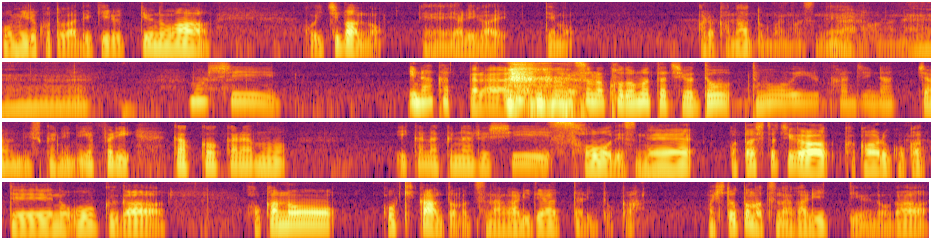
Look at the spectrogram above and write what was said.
を見ることができるっていうのはこう一番の、えーやりがいでもあるかなと思いますね。なるほどね。もしいなかったら その子供たちはどうどういう感じになっちゃうんですかねやっぱり学校からも行かなくなるしそうですね私たちが関わるご家庭の多くが他のこう機関とのつながりであったりとか、まあ、人とのつながりっていうのが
